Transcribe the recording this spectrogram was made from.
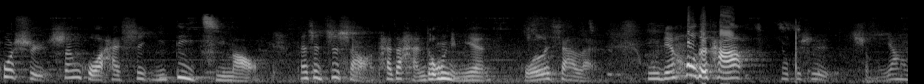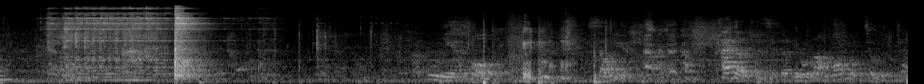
或许生活还是一地鸡毛，但是至少他在寒冬里面活了下来。五年后的他，又会是什么样呢？五年后，小女孩开了自己的流浪猫狗救助站，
